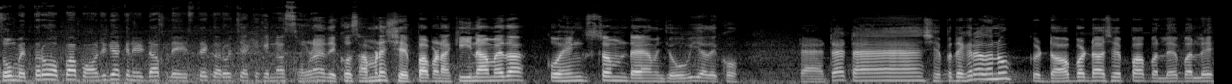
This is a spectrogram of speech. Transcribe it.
ਸੋ ਮਿੱਤਰੋ, ਆਪਾਂ ਪਹੁੰਚ ਗਿਆ ਕੈਨੇਡਾ ਪਲੇਸ ਤੇ। ਕਰੋ ਚੈੱਕ ਕਿੰਨਾ ਸੋਹਣਾ ਹੈ। ਦੇਖੋ, ਸਾਹਮਣੇ ਸ਼ਿਪ ਆਪਣਾ ਕੀ ਨਾਮ ਹੈ ਇਹਦਾ? ਕੋਹਿੰਗਸਟਮ ਡੈਮ ਜੋ ਵੀ ਆ, ਦੇਖੋ। ਟੈ ਟੈ ਟੈ। ਸ਼ਿਪ ਦਿਖ ਰਿਹਾ ਤੁਹਾਨੂੰ? ਕਿੱਡਾ ਵੱਡਾ ਸ਼ਿਪ ਆ ਬੱਲੇ ਬੱਲੇ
